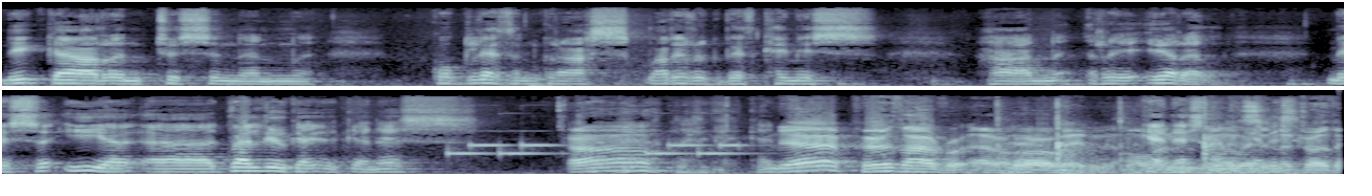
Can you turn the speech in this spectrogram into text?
Ni gar yn tys yn, yn gogledd yn gras gwari rygbeth cymys han re erel. Mes i uh, gweliw genes Oh, ie, pyrdd ar Horwyn. Genes yn y droedd.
